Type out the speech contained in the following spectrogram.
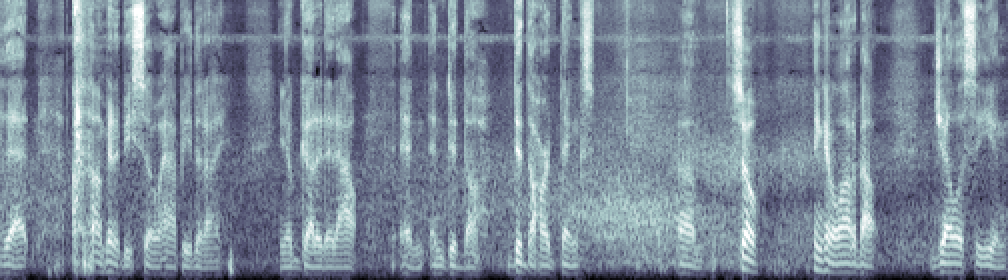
that I'm going to be so happy that I, you know, gutted it out and and did the did the hard things. Um, so, thinking a lot about jealousy and,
